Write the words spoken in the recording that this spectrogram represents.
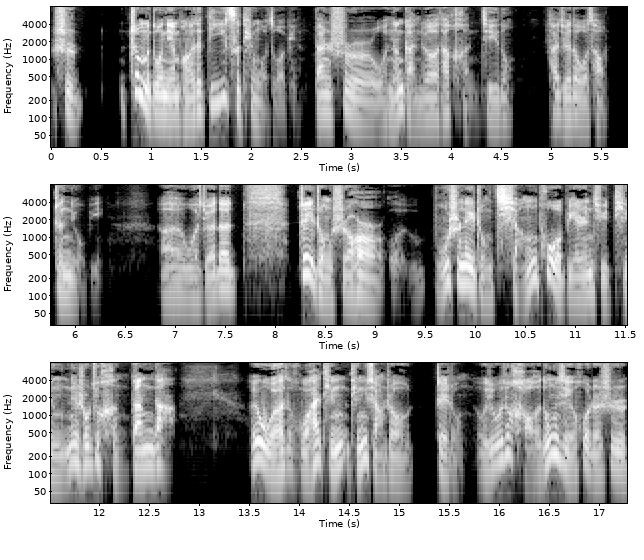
是这么多年朋友，他第一次听我作品，但是我能感觉到他很激动，他觉得我操真牛逼。呃，我觉得这种时候我不是那种强迫别人去听，那时候就很尴尬。所以我我还挺挺享受这种，我觉得我觉得好的东西，或者是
